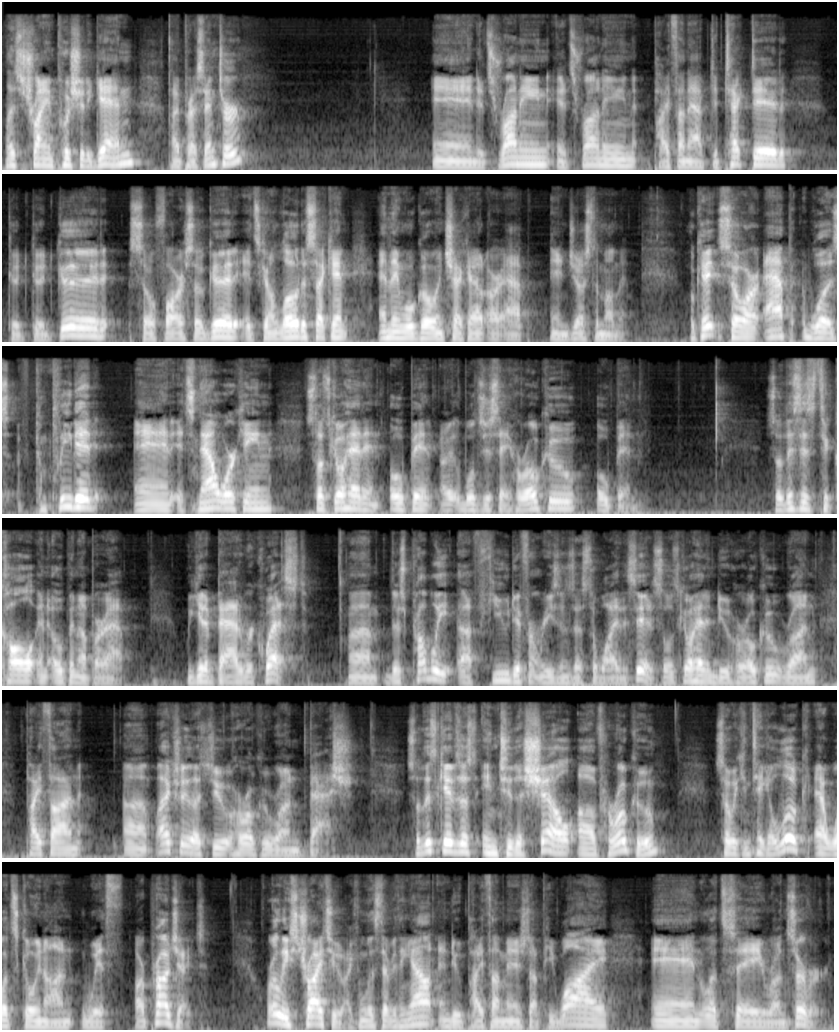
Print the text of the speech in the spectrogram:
Let's try and push it again. I press enter and it's running, it's running. Python app detected. Good, good, good. So far, so good. It's going to load a second, and then we'll go and check out our app in just a moment. Okay, so our app was completed and it's now working. So let's go ahead and open, uh, we'll just say Heroku open. So this is to call and open up our app. We get a bad request. Um, there's probably a few different reasons as to why this is. So let's go ahead and do Heroku run Python. Uh, actually, let's do Heroku run bash. So this gives us into the shell of Heroku so we can take a look at what's going on with our project. Or at least try to. I can list everything out and do python manage.py and let's say run server.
